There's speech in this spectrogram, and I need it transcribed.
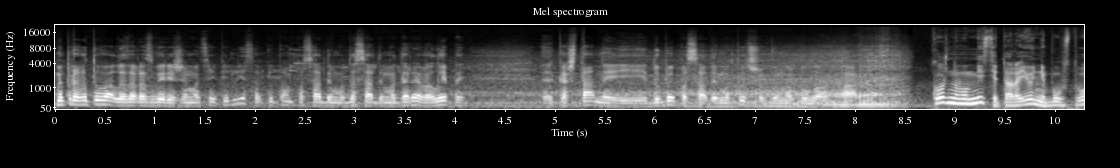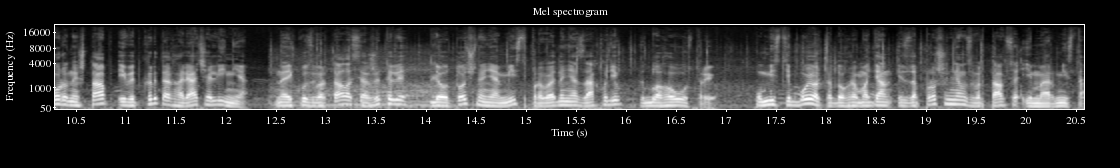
Ми приготували, зараз виріжемо цей підлісок і там посадимо, досадимо дерева, липи, каштани і дуби посадимо тут, щоб воно було гарно. В кожному місті та районі був створений штаб і відкрита гаряча лінія, на яку зверталися жителі для уточнення місць проведення заходів з благоустрою. У місті Бойорка до громадян із запрошенням звертався і мер міста.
